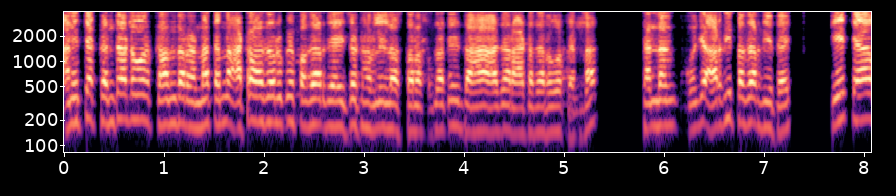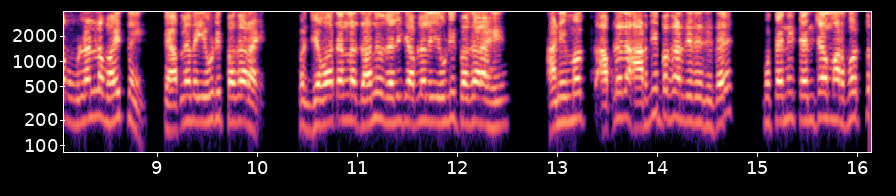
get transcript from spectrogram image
आणि त्या कंत्राटावर कामगारांना त्यांना अठरा हजार रुपये पगार द्यायचं ठरलेलं असताना सुद्धा ते दहा हजार आठ हजारवर त्यांना त्यांना म्हणजे अर्धी पगार देत आहेत. ते त्या मुलांना माहीत नाही की आपल्याला एवढी पगार आहे. पण जेव्हा त्यांना जाणीव झाली की आपल्याला एवढी पगार आहे आणि मग आपल्याला अर्धी पगार देण्यात येत आहे मग त्यांनी त्यांच्या मार्फत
